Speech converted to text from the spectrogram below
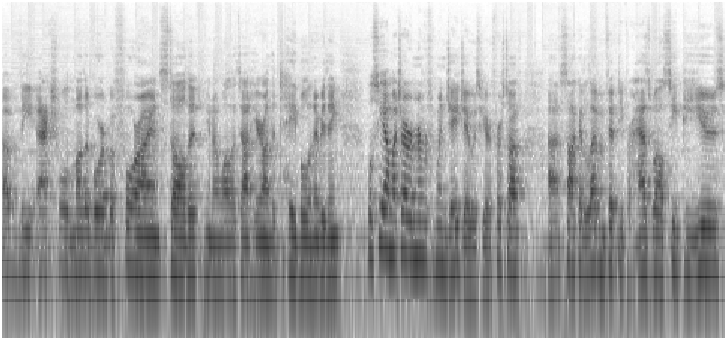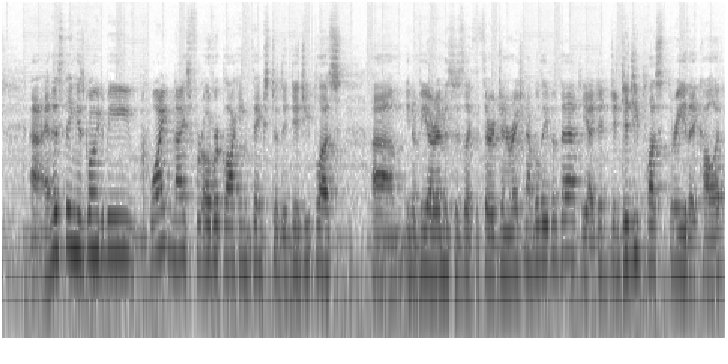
of the actual motherboard before I installed it, you know, while it's out here on the table and everything. We'll see how much I remember from when JJ was here. First off, uh, socket 1150 for Haswell CPUs. Uh, and this thing is going to be quite nice for overclocking thanks to the DigiPlus um, you know, VRM, this is like the third generation, I believe, of that. Yeah, Digi Plus 3, they call it.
